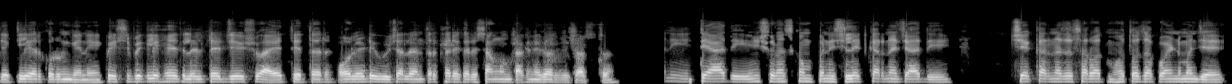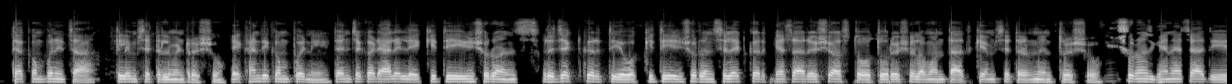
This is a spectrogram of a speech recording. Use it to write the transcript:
ते क्लिअर करून घेणे. स्पेसिफिकली हेल्थ रिलेटेड जे इश्यू आहेत ते तर ऑलरेडी विचारल्यानंतर खरे खरे सांगून टाकणे गरजेचं असतं. आणि त्याआधी इन्शुरन्स कंपनी सिलेक्ट करण्याच्या आधी चेक करण्याचा सर्वात महत्त्वाचा पॉइंट म्हणजे त्या कंपनीचा क्लेम सेटलमेंट रेशो एखादी कंपनी त्यांच्याकडे आलेले किती इन्शुरन्स रिजेक्ट करते व किती इन्शुरन्स सिलेक्ट करते याचा रेशो असतो. तो रेशोला म्हणतात क्लेम सेटलमेंट रेशो इन्शुरन्स घेण्याच्या आधी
